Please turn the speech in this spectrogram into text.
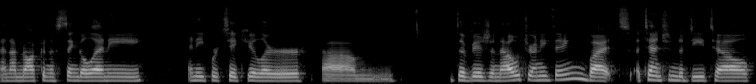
And I'm not going to single any any particular um, division out or anything, but attention to detail,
